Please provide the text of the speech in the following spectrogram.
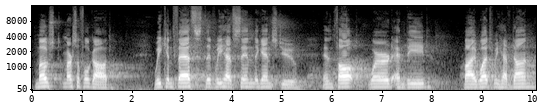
Most merciful God, we confess that we have sinned against you in thought, word, and deed by what we have done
